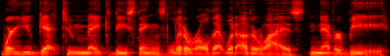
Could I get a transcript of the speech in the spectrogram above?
where you get to make these things literal that would otherwise never be.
